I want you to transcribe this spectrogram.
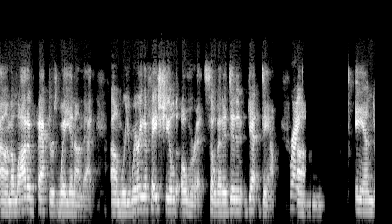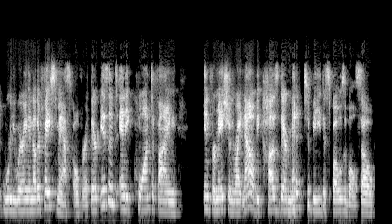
Um, a lot of factors weigh in on that. Um, were you wearing a face shield over it so that it didn't get damp? Right. Um, and were you wearing another face mask over it? There isn't any quantifying information right now because they're meant to be disposable. So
